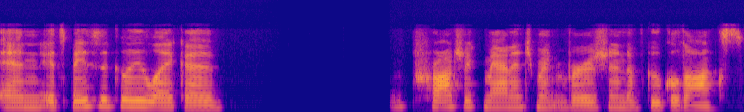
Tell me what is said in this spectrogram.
and it's basically like a project management version of google docs.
